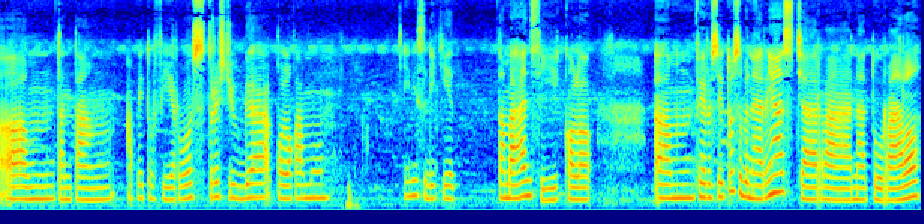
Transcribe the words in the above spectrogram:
um, tentang apa itu virus. Terus juga kalau kamu ini sedikit tambahan sih kalau um, virus itu sebenarnya secara natural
